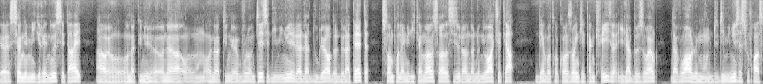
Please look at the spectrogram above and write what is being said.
Euh, si on est migraineux, c'est pareil. Ah, on n'a qu'une on a, on, a qu'une volonté, c'est diminuer la, douleur de, la tête, soit en prenant un médicament, soit en s'isolant dans le noir, etc. Bien, votre conjoint qui est en crise, il a besoin d'avoir de diminuer sa souffrance.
